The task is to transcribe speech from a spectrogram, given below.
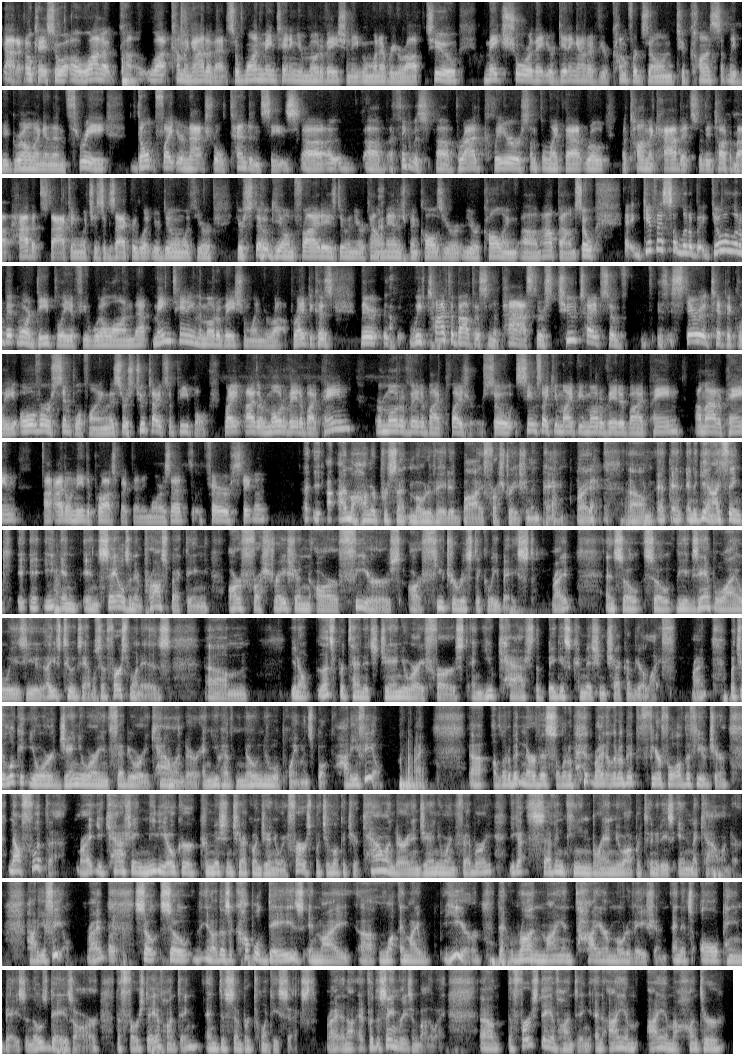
Got it. Okay, so a lot of a lot coming out of that. So one, maintaining your motivation even whenever you're up. Two, make sure that you're getting out of your comfort zone to constantly be growing. And then three, don't fight your natural tendencies. Uh, uh, I think it was uh, Brad Clear or something like that wrote Atomic Habits. So they talk mm-hmm. about habit stacking, which is exactly what you're doing with your your stogie on Fridays, doing your account management calls, your your calling um, outbound. So uh, give us a little bit, go a little bit more deeply, if you will, on that main maintaining the motivation when you're up, right? Because there, we've talked about this in the past. There's two types of stereotypically oversimplifying this. There's two types of people, right? Either motivated by pain or motivated by pleasure. So it seems like you might be motivated by pain. I'm out of pain. I, I don't need the prospect anymore. Is that a fair statement? I'm 100% motivated by frustration and pain, right? um, and, and, and again, I think in, in sales and in prospecting, our frustration, our fears are futuristically based, right? And so, so the example I always use, I use two examples. So the first one is, um, you know, let's pretend it's January 1st and you cash the biggest commission check of your life, right? But you look at your January and February calendar and you have no new appointments booked. How do you feel? right? Uh, a little bit nervous, a little bit, right? A little bit fearful of the future. Now flip that, right? You cash a mediocre commission check on January 1st, but you look at your calendar and in January and February, you got 17 brand new opportunities in the calendar. How do you feel? Right? right? So, so you know, there's a couple days in my uh, in my year that run my entire motivation, and it's all pain based. And those days are the first day of hunting and December 26th, right? And, I, and for the same reason, by the way, um, the first day of hunting, and I am I am a hunter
